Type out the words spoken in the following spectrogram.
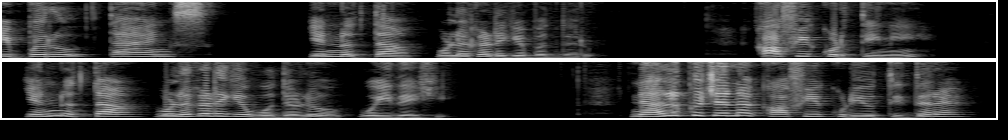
ಇಬ್ಬರು ಥ್ಯಾಂಕ್ಸ್ ಎನ್ನುತ್ತಾ ಒಳಗಡೆಗೆ ಬಂದರು. ಕಾಫಿ ಕೊಡ್ತೀನಿ ಎನ್ನುತ್ತಾ ಒಳಗಡೆಗೆ ಓದಳು ವೈದೇಹಿ. ನಾಲ್ಕು ಜನ ಕಾಫಿ ಕುಡಿಯುತ್ತಿದ್ದರೆ,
